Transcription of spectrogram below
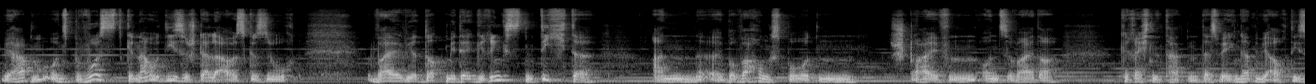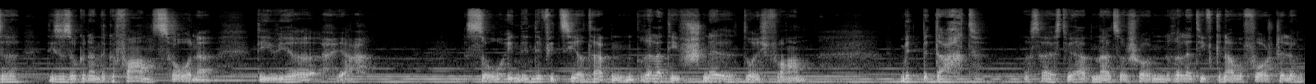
Wir haben uns bewusst genau diese Stelle ausgesucht, weil wir dort mit der geringsten Dichte an Überwachungsbooten, Streifen und so weiter gerechnet hatten. Deswegen hatten wir auch diese, diese sogenannte Gefahrenzone, die wir ja, so identifiziert hatten, relativ schnell durchfahren mit Bedacht. Das heißt, wir hatten also schon eine relativ genaue Vorstellung,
